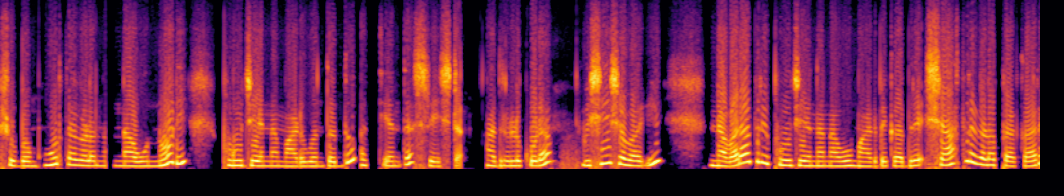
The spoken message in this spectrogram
ಶುಭ ಮುಹೂರ್ತಗಳನ್ನು ನಾವು ನೋಡಿ ಪೂಜೆಯನ್ನ ಮಾಡುವಂಥದ್ದು ಅತ್ಯಂತ ಶ್ರೇಷ್ಠ. ಅದರಲ್ಲೂ ಕೂಡ ವಿಶೇಷವಾಗಿ ನವರಾತ್ರಿ ಪೂಜೆಯನ್ನ ನಾವು ಮಾಡಬೇಕಾದ್ರೆ ಶಾಸ್ತ್ರಗಳ ಪ್ರಕಾರ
